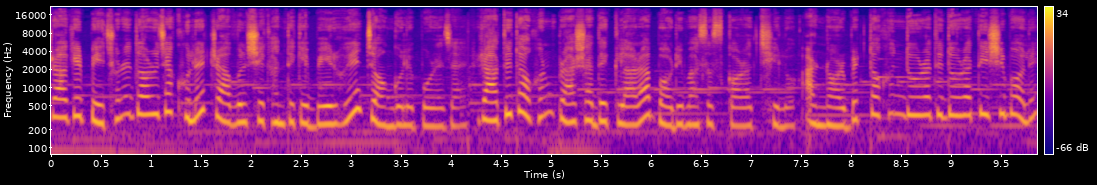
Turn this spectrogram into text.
ট্রাকের পেছনে দরজা খুলে ট্রাভেল সেখান থেকে বের হয়ে জঙ্গলে পড়ে যায়। রাতে তখন প্রাসাদে ক্লারা বডি ম্যাসাজ করাচ্ছিল, আর নরবেট তখন দৌড়াতে দৌড়াতে এসে বলে,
